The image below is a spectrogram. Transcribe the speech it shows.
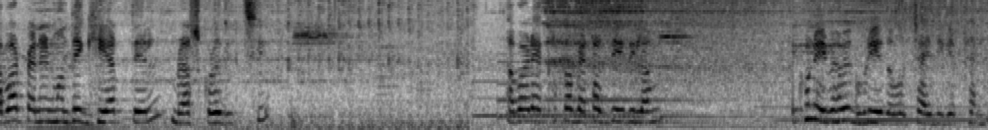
আবার প্যানের মধ্যে ঘি আর তেল ব্রাশ করে দিচ্ছি। আবার এক হাতা ব্যাটার দিয়ে দিলাম। এখন এইভাবে ঘুরিয়ে দেবো চারিদিকে ফ্যানে।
